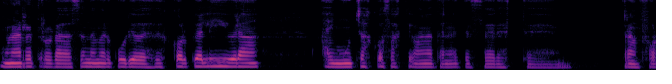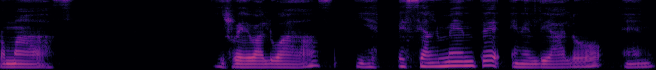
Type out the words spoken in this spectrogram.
una retrogradación de Mercurio desde Escorpio a Libra, hay muchas cosas que van a tener que ser este, transformadas. y reevaluadas y especialmente en el diálogo en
